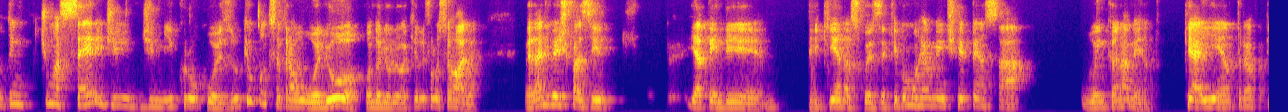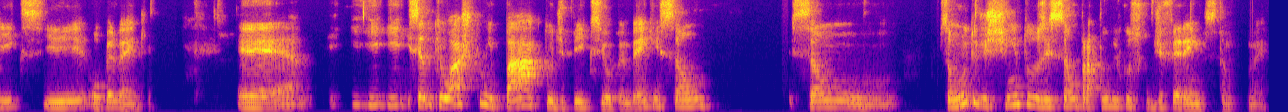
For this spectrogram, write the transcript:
então, tem, tinha uma série de, de micro coisas. O que o Banco Central olhou, quando ele olhou aquilo, ele falou assim: olha, na verdade, em vez de fazer e atender pequenas coisas aqui, vamos realmente repensar o encanamento. Que aí entra Pix e Open Banking. É, e, e, sendo que eu acho que o impacto de Pix e Open Banking são, são, são muito distintos e são para públicos diferentes também.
